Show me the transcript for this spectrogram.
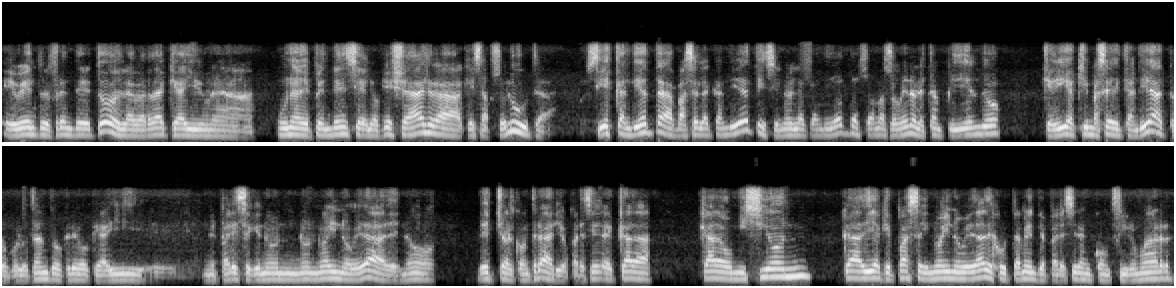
eventos de frente de todos. La verdad que hay una, una dependencia de lo que ella haga que es absoluta. Si es candidata, va a ser la candidata, y si no es la candidata, ya más o menos le están pidiendo que diga quién va a ser el candidato. Por lo tanto, creo que ahí eh, me parece que no, no, no hay novedades, ¿no? De hecho, al contrario, pareciera que cada, cada omisión cada día que pasa y no hay novedades, justamente parecieran confirmar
